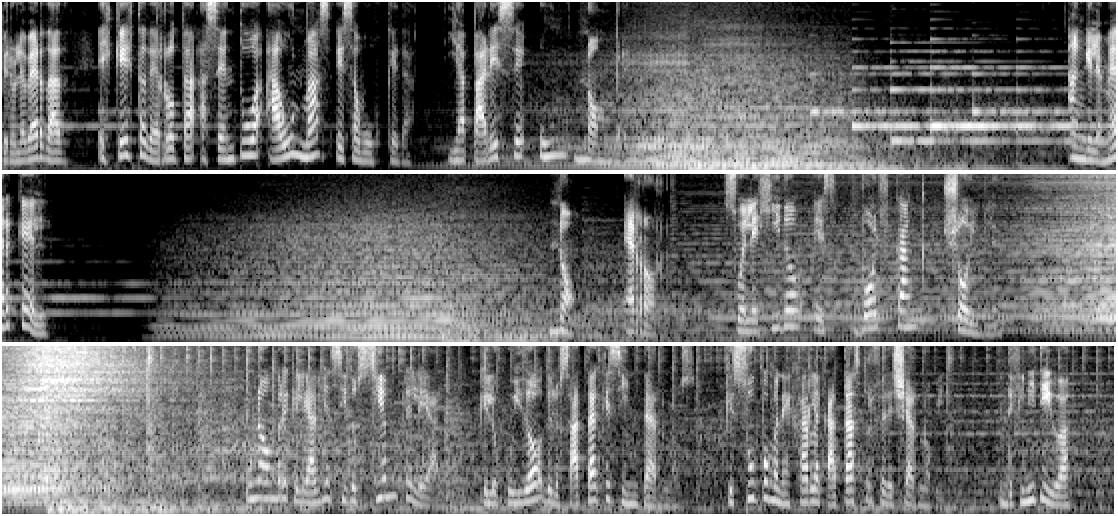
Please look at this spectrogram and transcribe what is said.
Pero la verdad es que esta derrota acentúa aún más esa búsqueda y aparece un nombre. Angela Merkel? No, error. Su elegido es Wolfgang Schäuble. Un hombre que le había sido siempre leal, que lo cuidó de los ataques internos, que supo manejar la catástrofe de Chernobyl. En definitiva,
